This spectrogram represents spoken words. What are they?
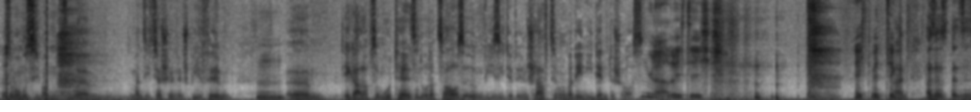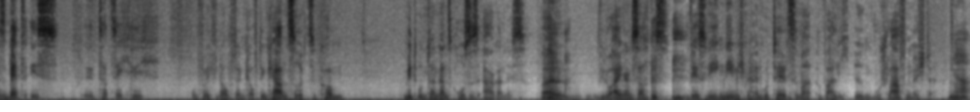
also man muss sich, man muss nur, man sieht es ja schön in Spielfilmen. Ähm, egal ob sie im Hotel sind oder zu Hause, irgendwie sieht es in den Schlafzimmern bei denen identisch aus. Ja, richtig. Echt witzig. Nein. Also das, also das Bett ist äh, tatsächlich, um vielleicht wieder auf den, auf den Kern zurückzukommen, mitunter ein ganz großes Ärgernis. Weil, wie du eingangs sagtest, weswegen nehme ich mir ein Hotelzimmer, weil ich irgendwo schlafen möchte. Ja.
